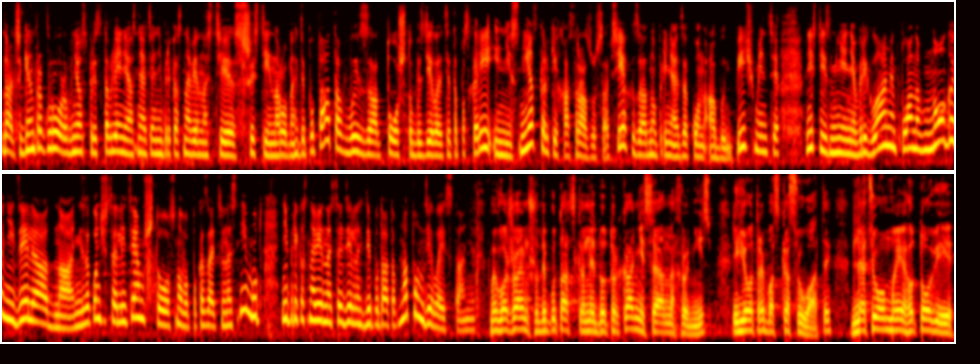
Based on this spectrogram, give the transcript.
Дальше. Генпрокурор внес представление о снятии неприкосновенности с шести народных депутатов. Вы за то, чтобы сделать это поскорее и не с нескольких, а сразу со всех. Заодно принять закон об импичменте, внести изменения в регламент. Планов много, неделя одна. Не закончится ли тем, что снова показательно снимут неприкосновенность отдельных депутатов? На том дело и станет. Ми вважаємо, що депутатська недоторканність це анахронізм, і його треба скасувати. Для цього ми готові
